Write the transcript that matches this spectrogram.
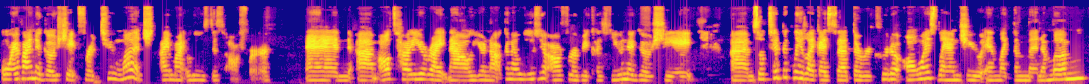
or if I negotiate for too much, I might lose this offer. And um, I'll tell you right now, you're not going to lose your offer because you negotiate. Um, so typically, like I said, the recruiter always lands you in like the minimum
